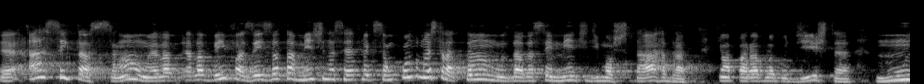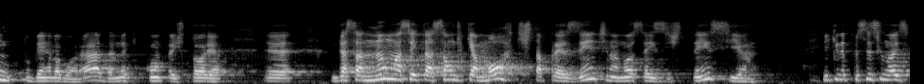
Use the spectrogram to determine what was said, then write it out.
É, a aceitação, ela, ela vem fazer exatamente nessa reflexão. Quando nós tratamos da, da, semente de mostarda, que é uma parábola budista muito bem elaborada, né, que conta a história é, dessa não aceitação de que a morte está presente na nossa existência, e que preciso que nós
